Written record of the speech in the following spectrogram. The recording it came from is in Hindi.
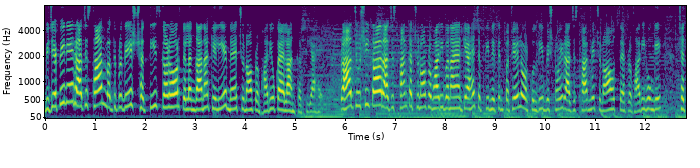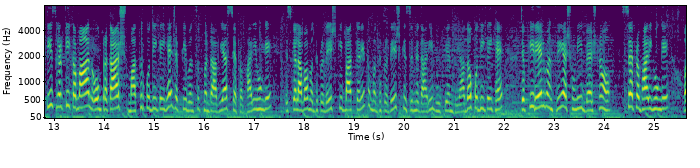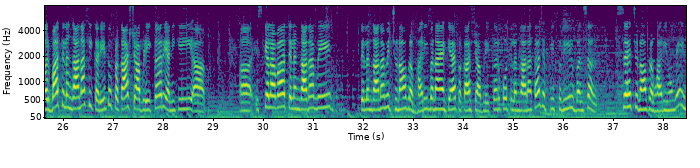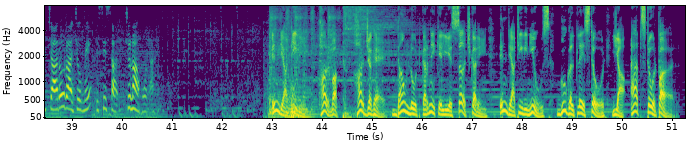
बीजेपी ने राजस्थान मध्य प्रदेश छत्तीसगढ़ और तेलंगाना के लिए नए चुनाव प्रभारियों का ऐलान कर दिया है। प्रहलाद जोशी का राजस्थान का चुनाव प्रभारी बनाया गया है, जबकि नितिन पटेल और कुलदीप बिश्नोई राजस्थान में चुनाव सह प्रभारी होंगे। छत्तीसगढ़ की कमान ओम प्रकाश माथुर को दी गई है, जबकि मनसुख मंडाविया सह प्रभारी होंगे। इसके अलावा मध्य प्रदेश की बात करें तो मध्य प्रदेश की ज़िम्मेदारी भूपेंद्र यादव को दी गई है, जबकि रेल मंत्री अश्विनी वैष्णव सह प्रभारी होंगे। और बात तेलंगाना की करें तो प्रकाश जावड़ेकर यानी कि इसके अलावा तेलंगाना में तेलंगाना में चुनाव प्रभारी बनाया गया है। प्रकाश जावड़ेकर को तेलंगाना का, जबकि सुनील बंसल सह चुनाव प्रभारी होंगे। इन चारों राज्यों में इसी साल चुनाव होना है। इंडिया टीवी, हर वक्त, हर जगह। डाउनलोड करने के लिए सर्च करें India TV news, Google play store या एप स्टोर पर।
